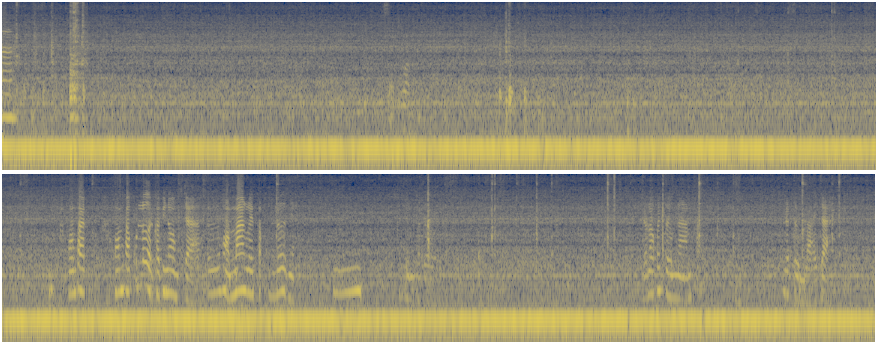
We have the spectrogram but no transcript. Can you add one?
ใส่บวบหอ มผักหอมผักคุณเลิศค่ะพี่น้องจ๋าเออหอมมากเลยผักคุณเลิศเนี่ยเต็นกระดอยเดี๋ยวเราก็เติมน้ำค่ะจะเติมหลายจ้ะ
